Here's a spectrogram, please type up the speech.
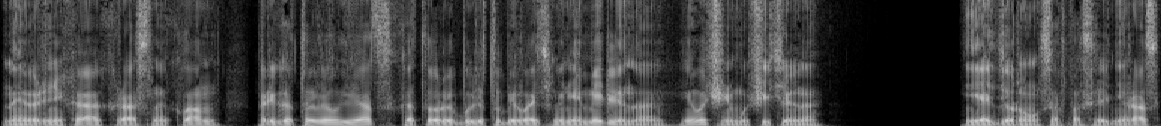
Наверняка Красный Клан приготовил яд, который будет убивать меня медленно и очень мучительно. Я дернулся в последний раз,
